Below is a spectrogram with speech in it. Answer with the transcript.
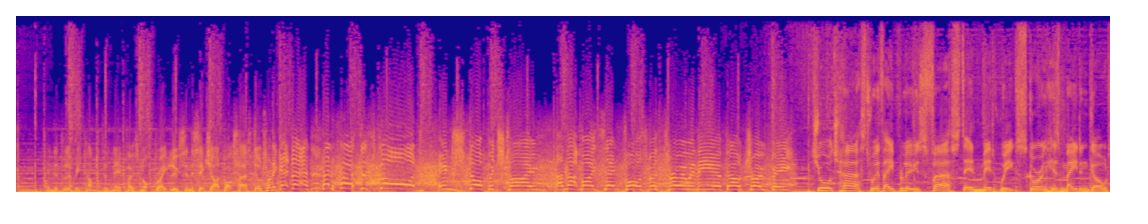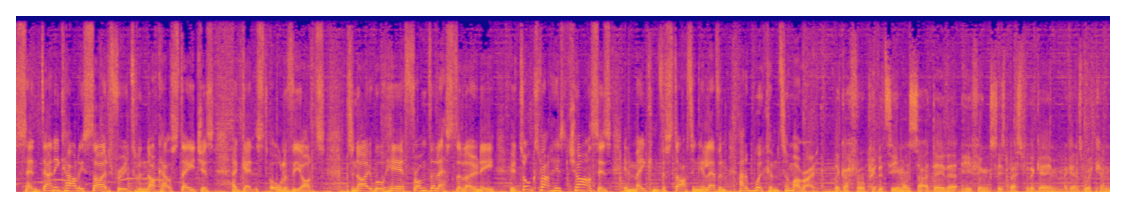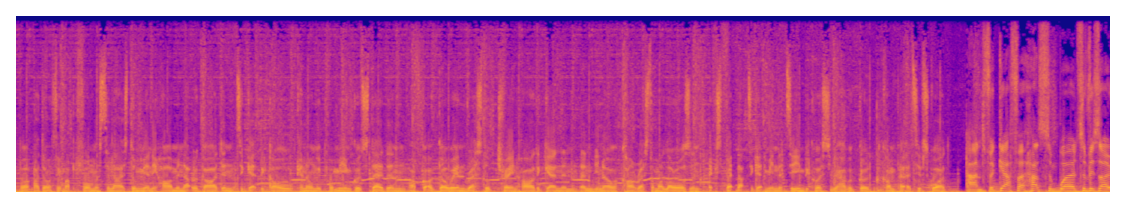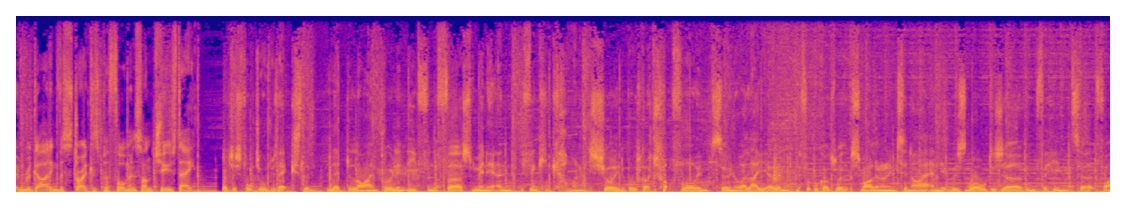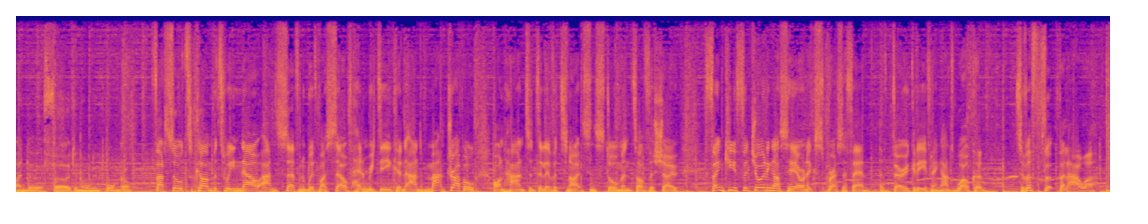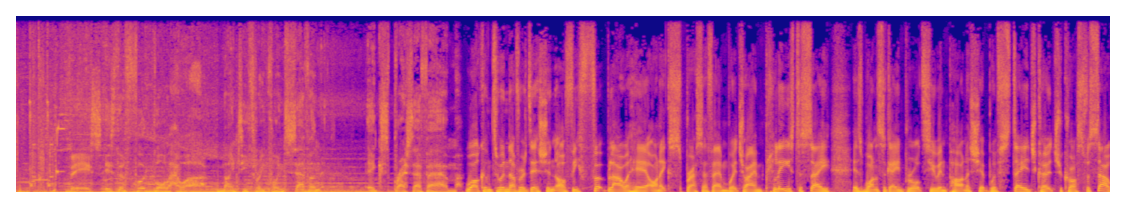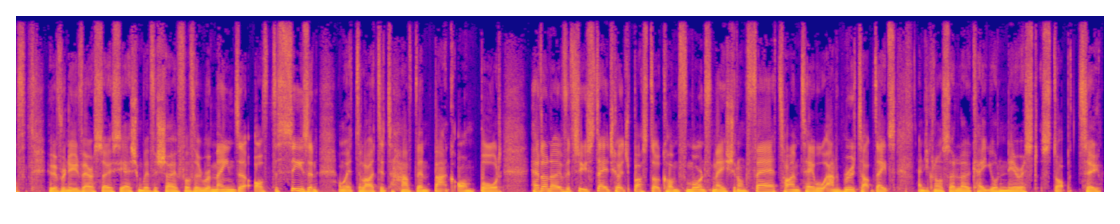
The delivery comes to the near post, not great. Loose in the six yard box. Hirst still trying to get there, and Hirst has scored in stoppage time, and that might send Portsmouth through in the EFL trophy. George Hirst with a Blues first in midweek, scoring his maiden goal to send Danny Cowley's side through to the knockout stages against all of the odds. Tonight we'll hear from the Loney, who talks about his chances in making the starting 11 at Wycombe tomorrow. The gaffer will pick the team on Saturday that he thinks is best for the game against Wycombe, but I don't think my performance tonight's done me any harm in that regard, and to get the goal can only put me in good stead, and I've got to go in, rest up, train hard again, and, and you know, I can't rest on my laurels and expect that to get me in the team because we have a good competitive squad. And the gaffer has some words of his own regarding the striker's performance on Tuesday. I just thought George was excellent, led the line brilliantly from the first minute, and you're thinking, come on, surely the ball's got to drop for him sooner or later. And the football gods were smiling on him tonight, and it was well deserving for him to find a third and all important goal. That's all to come between now and seven with myself, Henry Deacon, and Matt Drabble on hand to deliver tonight's instalment of the show. Thank you for joining us here on Express FM. A very good evening and welcome to the Football Hour. This is the Football Hour, 93.7 Express FM. Welcome to another edition of the Football Hour here on Express FM, which I am pleased to say is once again brought to you in partnership with Stagecoach across the South, who have renewed their association with the show for the remainder of the season, and we're delighted to have them back on board. Head on over to stagecoachbus.com for more information on fare, timetable, and route updates, and you can also locate your nearest stop too.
